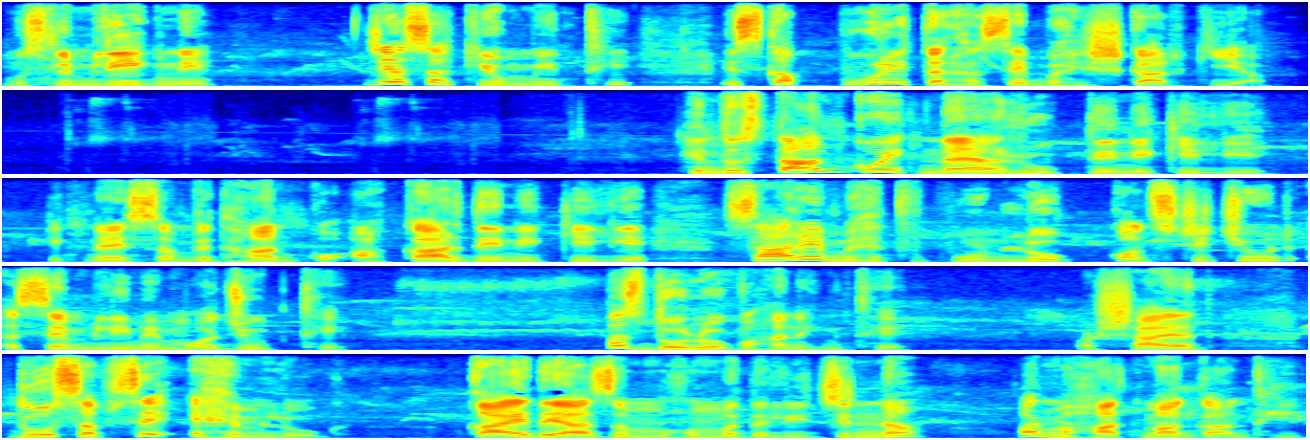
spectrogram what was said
मुस्लिम लीग ने, जैसा कि उम्मीद थी, इसका पूरी तरह से बहिष्कार किया। हिंदुस्तान को एक नया रूप देने के लिए, एक नए संविधान को आकार देने के लिए सारे महत्वपूर्ण लोग कॉन्स्टिट्यूंट असेंबली में मौजूद थे। बस दो लोग वहाँ नहीं थे, और शायद दो सबसे अहम लोग, कायदे आज़म मोहम्मद अली जिन्ना और महात्मा गांधी।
